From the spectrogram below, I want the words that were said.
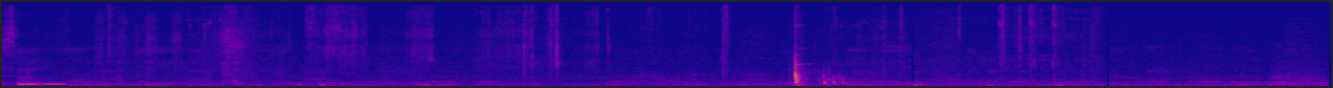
Sorry.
